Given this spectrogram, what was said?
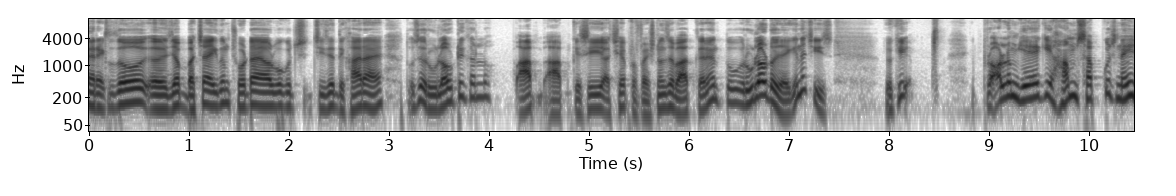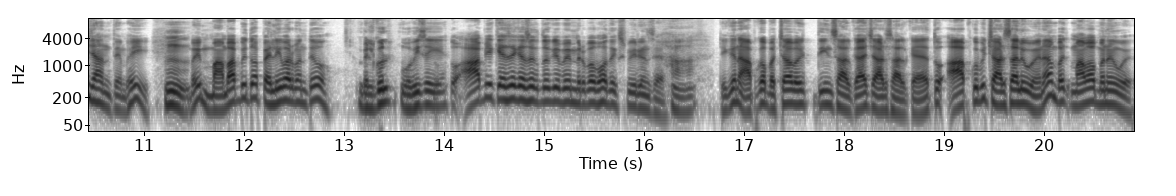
Correct. तो जब बच्चा एकदम छोटा है और वो कुछ चीज़ें दिखा रहा है तो उसे रूल आउट ही कर लो। आप आप किसी अच्छे प्रोफेशनल से बात करें तो रूल आउट हो जाएगी ना चीज़। क्योंकि प्रॉब्लम ये है कि हम सब कुछ नहीं जानते भाई। हम्म। भाई माँ बाप भी तो पहली बार बनते हो। बिल्कुल वो भी सही है। तो आप ये कैसे कह सकते हो कि भाई मेरे पास बहुत एक्सपीरियंस है? हाँ। ठीक है ना? आपका बच्चा तीन साल का है चार साल का है तो आपको भी चार साल हुए हैं ना? माँ बाप बने हुए।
